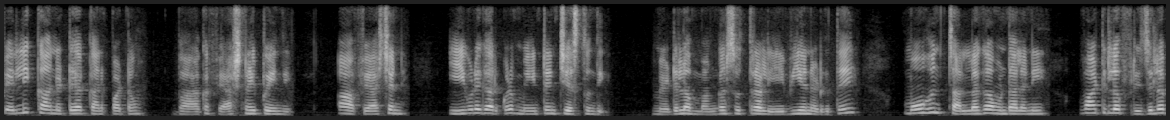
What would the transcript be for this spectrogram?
పెళ్ళి కానట్టుగా కనపడటం బాగా ఫ్యాషన్ అయిపోయింది. ఆ ఫ్యాషన్ ఈవిడ గారు కూడా మెయింటైన్ చేస్తుంది. మెడలో మంగళసూత్రాలు ఏవి అని అడిగితే మోహన్ చల్లగా ఉండాలని వాటిలో ఫ్రిడ్జ్లో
